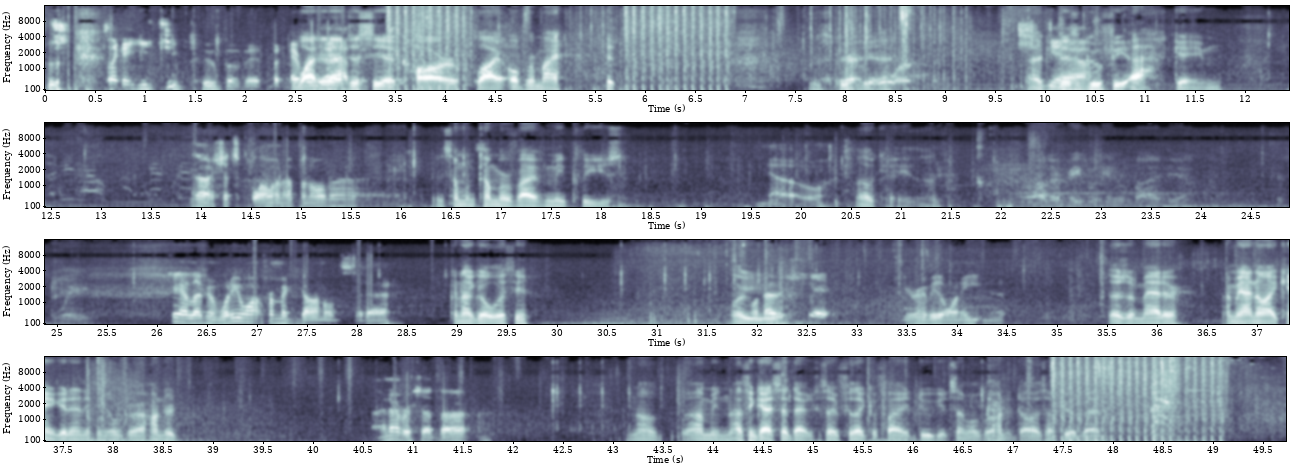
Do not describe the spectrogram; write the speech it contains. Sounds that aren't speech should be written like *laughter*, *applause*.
It's like a YouTube poop of it, but every Why did I just see a car fly over my head? This goofy, ass- uh, Yeah. this goofy ah game. No, shit's blowing up and all that. Can someone come revive me, please? No. Okay then. Well, other people can revive you. Just wait. Yeah, Logan, what do you want from McDonald's today? Can I go with you? Or you? Well, no shit. You're gonna be the one eating it. Doesn't matter. I mean, I know I can't get anything over a hundred. I never said that. No, I mean, I think I said that because I feel like if I do get some over a hundred dollars, I feel bad.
